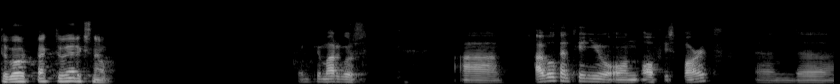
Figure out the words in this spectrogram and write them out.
the word back to Eriks now. Thank you, Margus. Uh, I will continue on office part. And uh,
